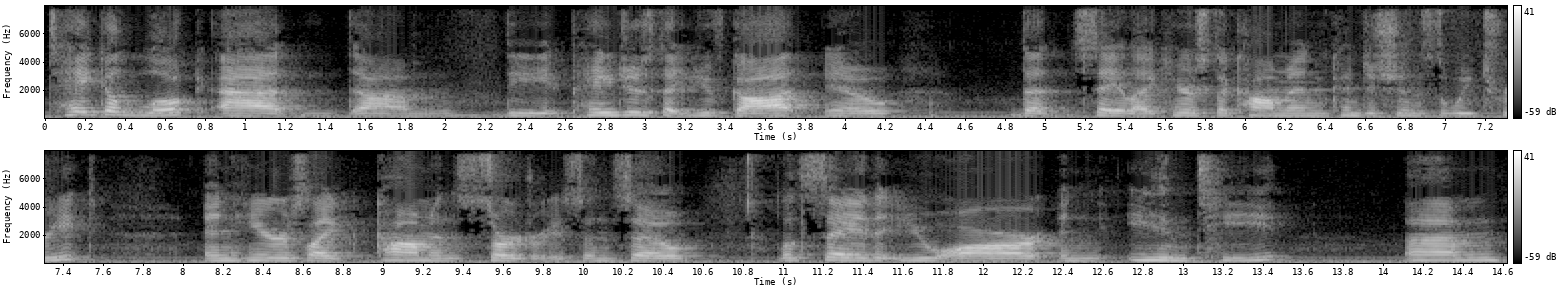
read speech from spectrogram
take a look at um, the pages that you've got. You know that say like, "Here's the common conditions that we treat." And here's like common surgeries, and so let's say that you are an ENT um,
